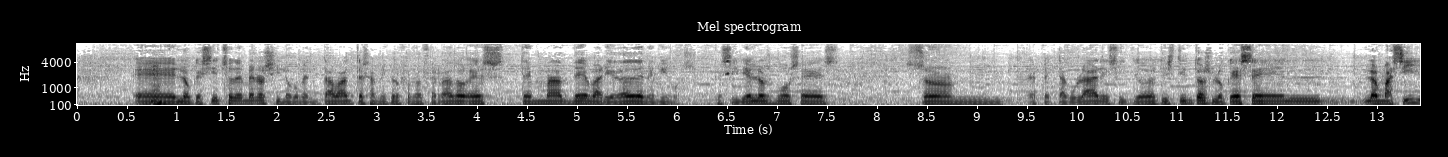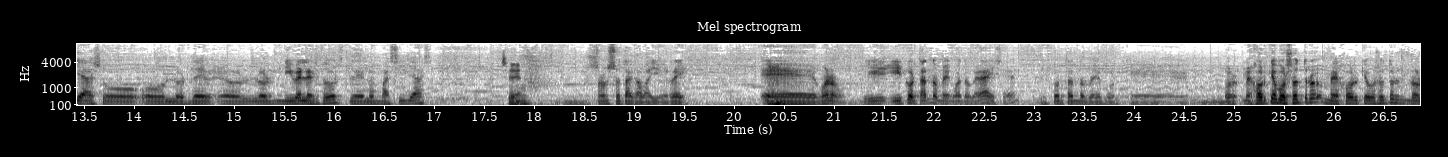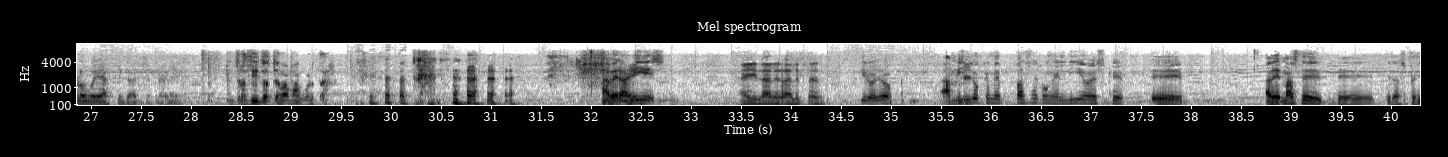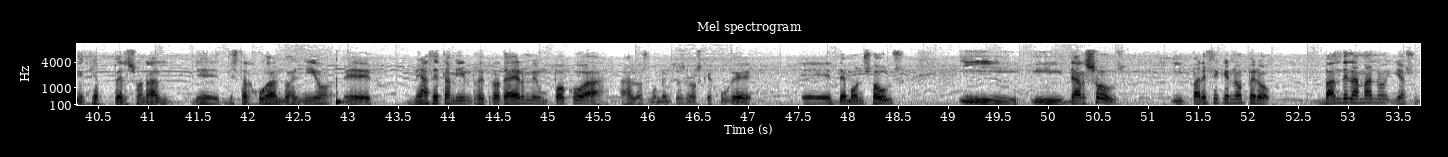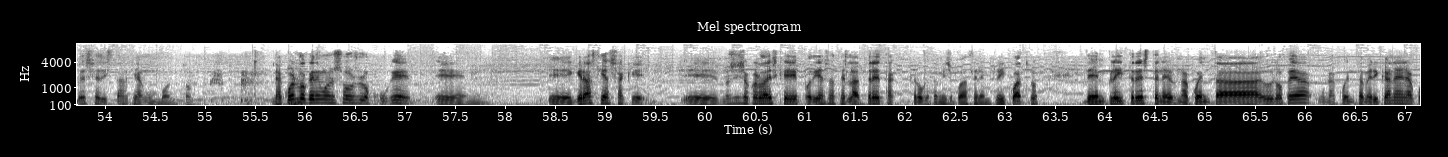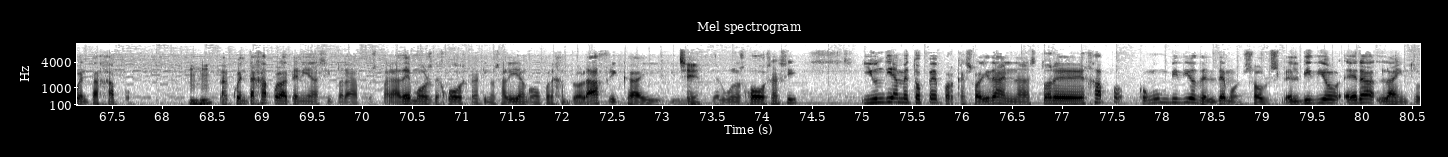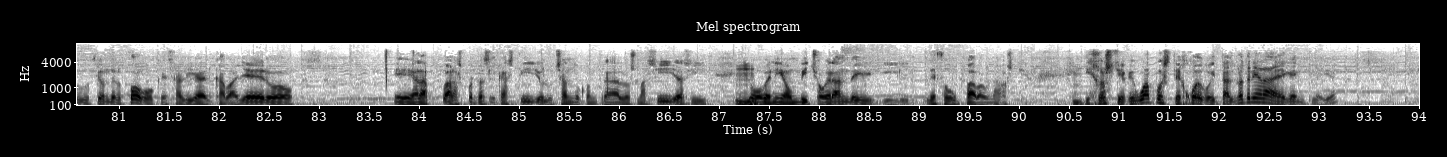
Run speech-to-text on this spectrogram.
eh, lo que sí echo de menos y lo comentaba antes a micrófono cerrado es tema de variedad de enemigos. Que si bien los bosses son espectaculares y todos distintos, lo que es el, los masillas o, o los, de, o los niveles 2 de los masillas Sí. Uf, son sota caballo y rey. Eh, Bueno, ir, ir cortándome cuando queráis, ¿eh? Ir cortándome porque mejor que vosotros, mejor que vosotros no lo voy a explicar creo. En trocitos te vamos a cortar. A ver, a mí, Ahí, dale, dale, Pedro. tiro yo. A mí lo que me pasa con el Nio es que, eh, además de, de- de la experiencia personal de, de estar jugando al Nio, eh, me hace también retrotraerme un poco a, a los momentos en los que jugué eh, Demon Souls y, y Dark Souls. Y parece que no, pero van de la mano y a su vez se distancian un montón. Me acuerdo que Demon Souls lo jugué eh, eh, gracias a que, eh, no sé si os acordáis que podías hacer la treta, creo que también se puede hacer en Play 4, de en Play 3 tener una cuenta europea, una cuenta americana y una cuenta japo. La cuenta japo la tenía así para, pues, para demos de juegos que aquí no salían, como por ejemplo el África y, y- Sí. y algunos juegos así. Y un día me topé por casualidad en la Store Japo con un vídeo del Demon Souls. El vídeo era la introducción del juego, que salía el caballero eh, a, la- a las puertas del castillo luchando contra los masillas y Mm. luego venía un bicho grande y, y le zoupaba una hostia. Mm. Dije, hostia, qué guapo este juego y tal. No tenía nada de gameplay, ¿eh?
